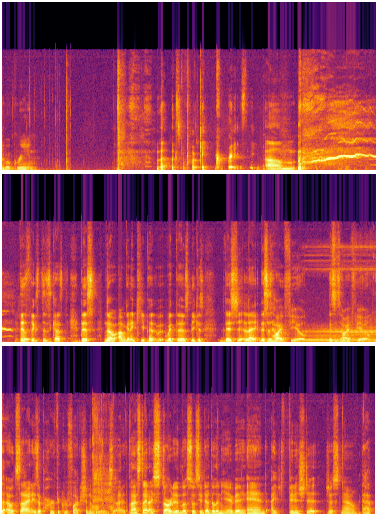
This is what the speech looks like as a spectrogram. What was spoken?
What about green? that looks fucking crazy. Um. this looks disgusting. This no, I'm gonna keep it with- this because this like this is how I feel. This is how I feel. The outside is a perfect reflection of the inside. Last night I started La Sociedad de la Nieve and I finished it just now. That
